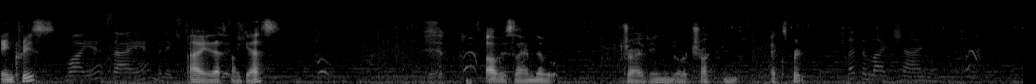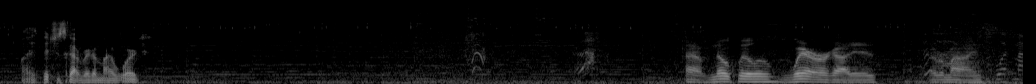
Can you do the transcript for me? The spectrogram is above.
increase. Why, yes, I am an I, that's my guess. Obviously, I'm no driving or trucking expert. Let the light shine in. Why, this bitch just got rid of my word. I have no clue where Urgot is. Never mind. What my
